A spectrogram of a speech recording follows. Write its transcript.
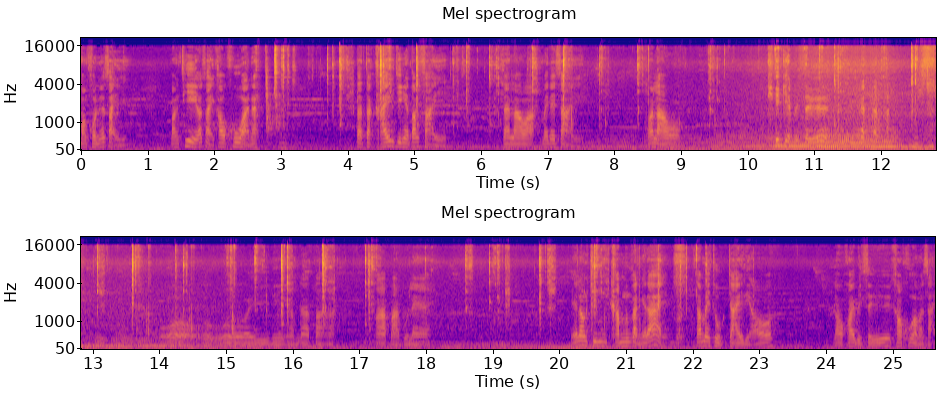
บางคนก็ใส่บางที่ก็ใส่ข้าวคั่วนะ แต่ตะไคร้จริงๆต้องใส่ แต่เราอะไม่ได้ใส่ เพราะเราขี้เกียจไปซื้อโอ้โหนี่ครับหน้าตาผ้าปลากุแลเดี๋ยวลองชิมคำนึงก่อนก็ได้ ถ้าไม่ถูกใจเดี๋ยว เราค่อยไปซื้อข้าวคั่วมาใส่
